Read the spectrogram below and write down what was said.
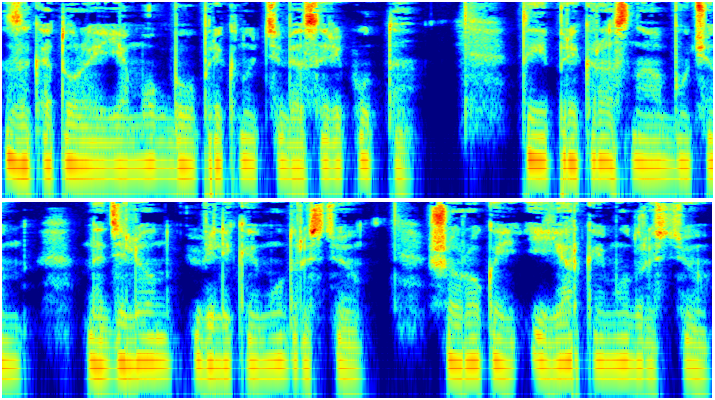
за которое я мог бы упрекнуть тебя, Сарипутта. Ты прекрасно обучен, наделен великой мудростью, широкой и яркой мудростью,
